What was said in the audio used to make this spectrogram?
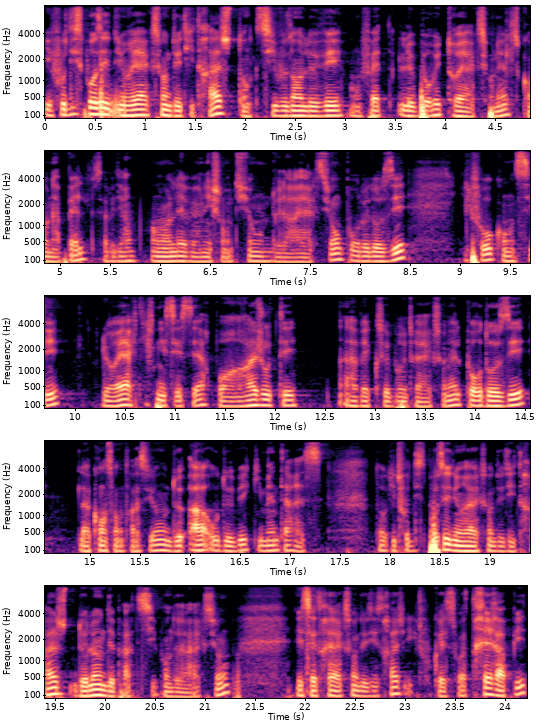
Il faut disposer d'une réaction de titrage. Donc si vous enlevez en fait le brut réactionnel, ce qu'on appelle, ça veut dire on enlève un échantillon de la réaction pour le doser, il faut qu'on sait le réactif nécessaire pour rajouter avec ce brut réactionnel pour doser la concentration de A ou de B qui m'intéresse. Donc il faut disposer d'une réaction de titrage de l'un des participants de la réaction. Et cette réaction de titrage, il faut qu'elle soit très rapide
